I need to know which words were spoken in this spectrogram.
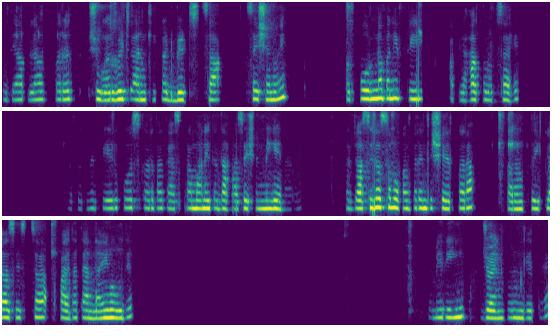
उद्या आपला परत शुगर बीट्स आणखी कट बीट्सचा सेशन होईल. तर पूर्णपणे फ्री आपला हा कोर्स आहे. जसं तुम्ही पेड कोर्स करता त्याचप्रमाणे इथं दहा सेशन मी घेणार आहे. तर जास्तीत जास्त लोकांपर्यंत शेअर करा. कारण फ्री क्लासेसचा फायदा त्यांनाही होऊ दे. मी रिंग जॉईन करून घेते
